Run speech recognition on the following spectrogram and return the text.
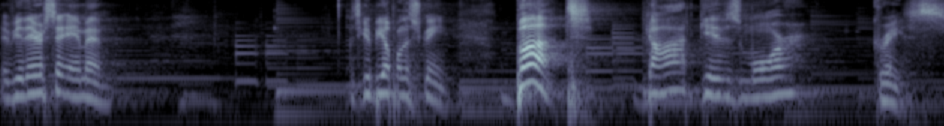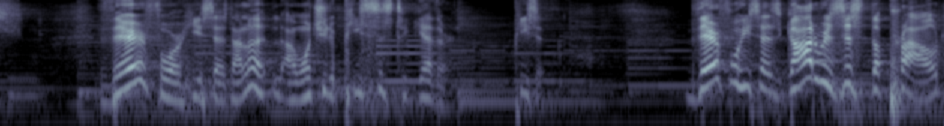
If you're there, say amen. It's going to be up on the screen. But God gives more grace. Therefore, he says, now look, I want you to piece this together. Piece it. Therefore, he says, God resists the proud,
